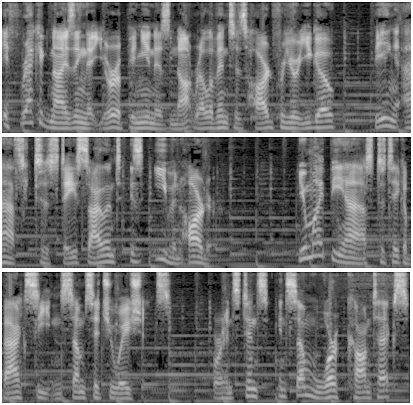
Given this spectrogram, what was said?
If recognizing that your opinion is not relevant is hard for your ego, being asked to stay silent is even harder. You might be asked to take a back seat in some situations, for instance, in some work contexts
